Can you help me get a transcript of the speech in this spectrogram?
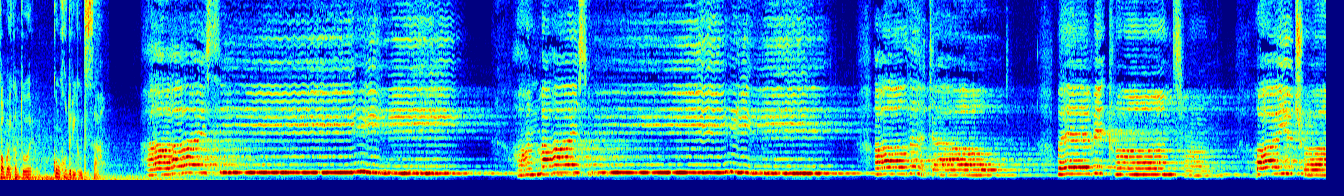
Cowboy Cantor com Rodrigo de Sá. I see on my screen all the doubt where it comes from, why you try.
